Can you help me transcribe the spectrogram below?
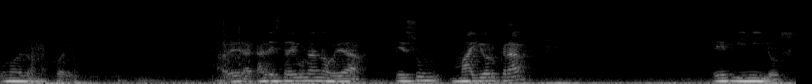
uno de los mejores. A ver, acá les traigo una novedad. Es un Mayor Craft en vinilos.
